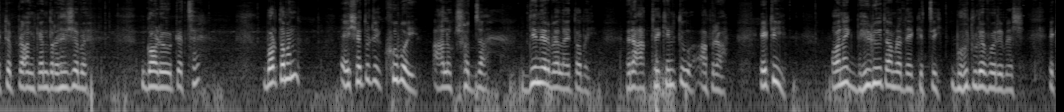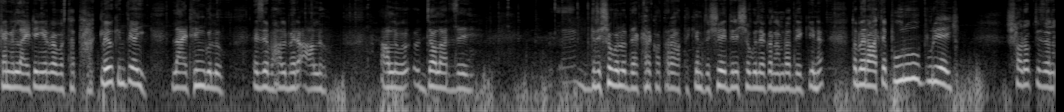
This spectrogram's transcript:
একটি প্রাণকেন্দ্র হিসেবে গড়ে উঠেছে। বর্তমান এই সেতুটি খুবই আলোকসজ্জা দিনের বেলায়, তবে রাতে কিন্তু আমরা এটি অনেক ভিডিওতে আমরা দেখেছি ভুতুড়ে পরিবেশ। এখানে লাইটিংয়ের ব্যবস্থা থাকলেও কিন্তু এই লাইটিংগুলো, এই যে ভালভের আলো আলো জ্বলার যে দৃশ্যগুলো দেখার কথা রাতে কিন্তু সেই দৃশ্যগুলো এখন আমরা দেখি না। তবে রাতে পুরোপুরি এই সড়কটি যেন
